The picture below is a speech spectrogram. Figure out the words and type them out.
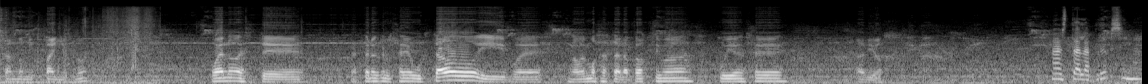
usando mis paños, ¿no? Bueno, este, espero que les haya gustado y pues nos vemos hasta la próxima. Cuídense. Adiós. Hasta la próxima.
